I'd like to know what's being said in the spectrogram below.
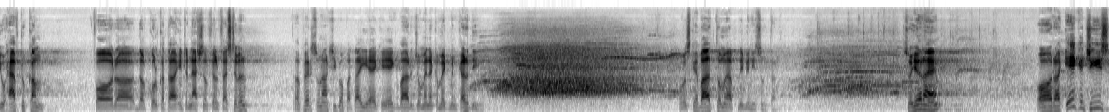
you have to come for the Kolkata international film festival तो फिर सोनाक्षी को पता ही है कि एक बार जो मैंने कमिटमेंट कर दी उसके बाद तो मैं अपनी भी नहीं सुनता। सो हियर आई एम और एक चीज़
